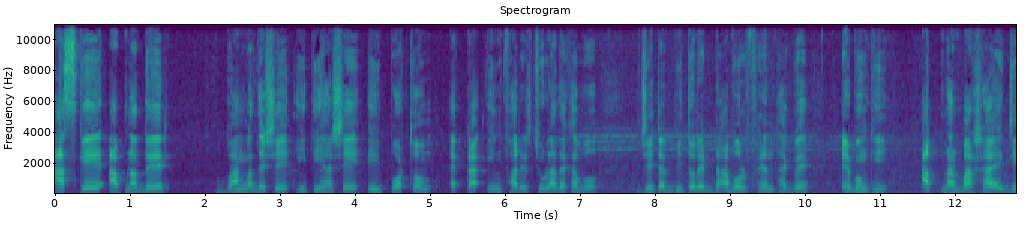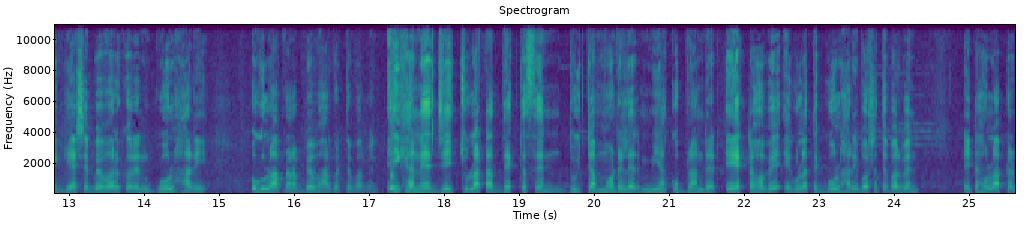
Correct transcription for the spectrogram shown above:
আজকে আপনাদের বাংলাদেশের ইতিহাসে এই প্রথম একটা ইনফারের চুলা দেখাবো, যেটার ভিতরে ডাবল ফ্যান থাকবে এবং কি আপনার বাসায় যে গ্যাসে ব্যবহার করেন গোল হাড়ি, ওগুলো আপনারা ব্যবহার করতে পারবেন। এইখানে যেই চুলাটা দেখতেছেন, দুইটা মডেলের মিয়াকো ব্র্যান্ডের এই একটা হবে, এগুলাতে গোল হাড়ি বসাতে পারবেন। এটা হলো আপনার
